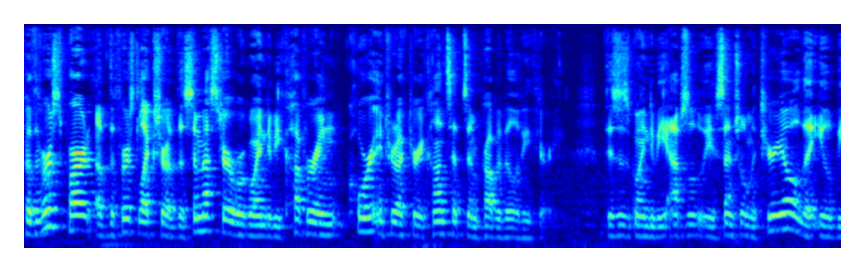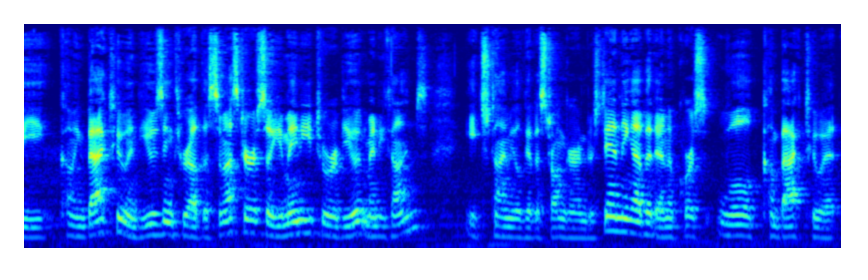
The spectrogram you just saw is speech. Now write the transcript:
For the first part of the first lecture of the semester, we're going to be covering core introductory concepts in probability theory. This is going to be absolutely essential material that you'll be coming back to and using throughout the semester, so you may need to review it many times. Each time you'll get a stronger understanding of it, and of course, we'll come back to it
